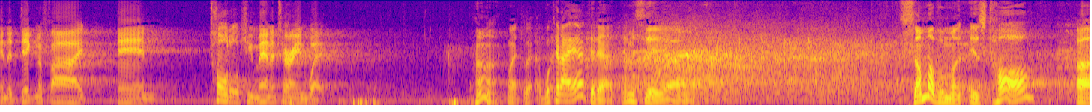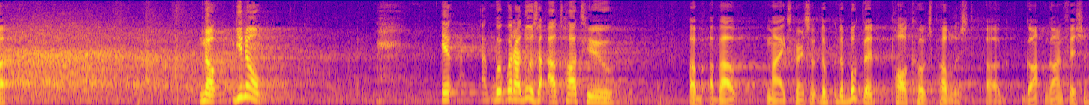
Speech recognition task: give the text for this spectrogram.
in a dignified and total humanitarian way. Huh. What, what, what could I add to that? Let me see. Um, some of them are- is tall. Uh, no, you know, it, what what I'll do is I'll talk to you ab- about my experience. So the, the book that Paul Coates published, uh, Gone, Gone Fishing,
